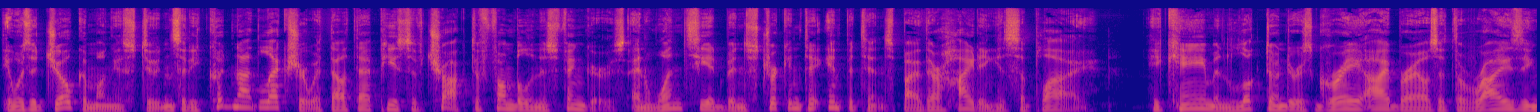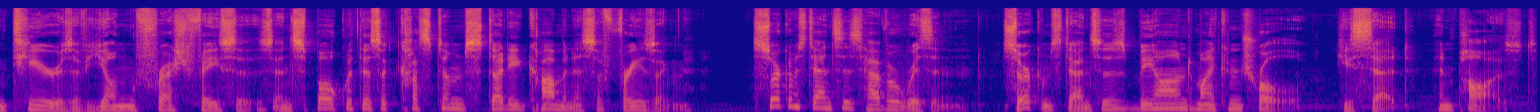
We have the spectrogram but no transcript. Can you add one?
It was a joke among his students that he could not lecture without that piece of chalk to fumble in his fingers, and once he had been stricken to impotence by their hiding his supply. He came and looked under his gray eyebrows at the rising tiers of young, fresh faces, and spoke with his accustomed, studied commonness of phrasing. Circumstances have arisen, circumstances beyond my control, he said, and paused,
